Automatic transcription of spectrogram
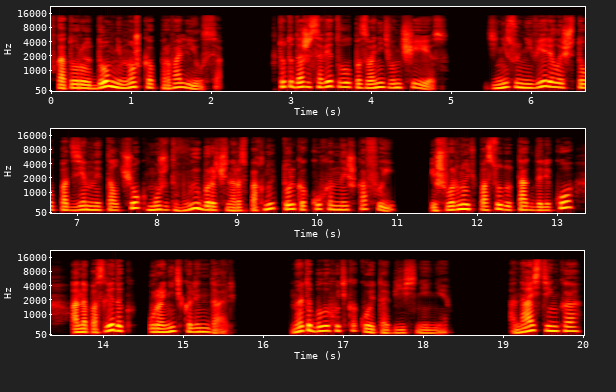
в которую дом немножко провалился. Кто-то даже советовал позвонить в МЧС. Денису не верилось, что подземный толчок может выборочно распахнуть только кухонные шкафы и швырнуть посуду так далеко, а напоследок уронить календарь. Но это было хоть какое-то объяснение. А Настенька,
